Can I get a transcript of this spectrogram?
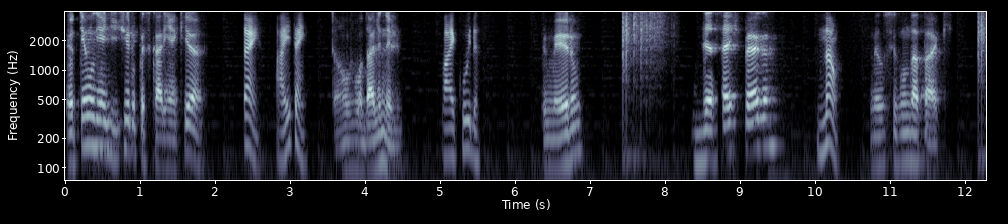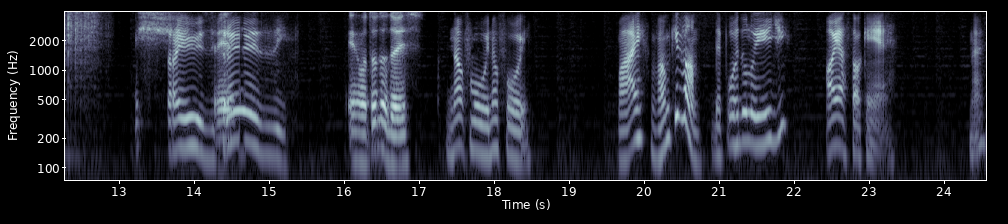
Eu tenho linha de tiro pra esse carinha aqui, ó. tem. Aí tem. Então eu vou dar ele nele. Vai, cuida. Primeiro. 17 pega. Não. Meu segundo ataque. Ixi, 13, Treze. 13. errou todo dois. Não foi, não foi. Vai, vamos que vamos. Depois do Luigi, olha só quem é. Né?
